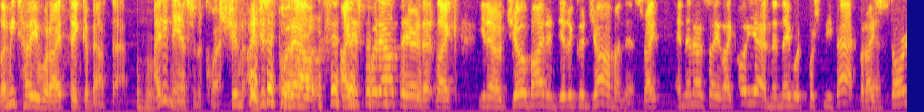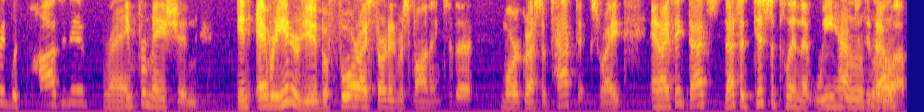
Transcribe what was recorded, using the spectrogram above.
let me tell you what i think about that Mhm. i didn't answer the question i just put out i just put out there that like you know joe biden did a good job on this right and then i was like like oh yeah and then they would push me back but i started with positive Right. information in every interview before I started responding to the more aggressive tactics, right? And I think that's that's a discipline that we have Mhm. to develop.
